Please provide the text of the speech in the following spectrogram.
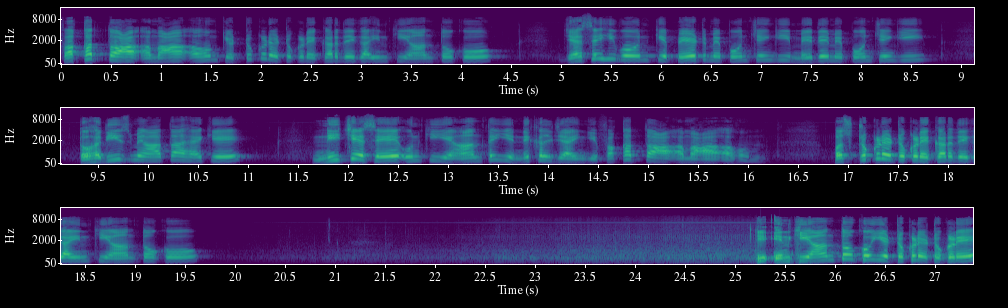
فقط تو اہم کے ٹکڑے ٹکڑے کر دے گا ان کی آنتوں کو۔ جیسے ہی وہ ان کے پیٹ میں پہنچیں گی، میدے میں پہنچیں گی، تو حدیث میں آتا ہے کہ نیچے سے ان کی یہ آنتے یہ نکل جائیں گی۔ فقط اہم بس ٹکڑے ٹکڑے کر دے گا ان کی آنتوں کو۔ جی ان کی آنتوں کو یہ ٹکڑے ٹکڑے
